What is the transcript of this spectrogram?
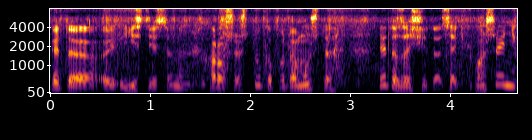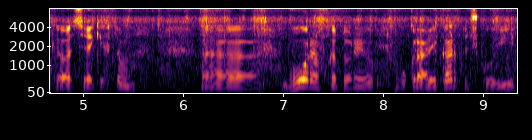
это, естественно, хорошая штука, потому что это защита от всяких мошенников, от всяких там э, воров, которые украли карточку. И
